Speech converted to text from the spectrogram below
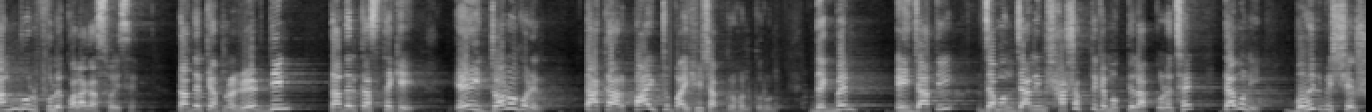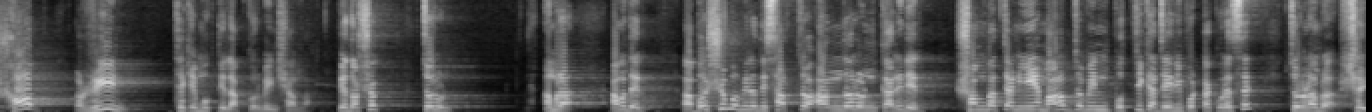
আঙ্গুল ফুলে কলাগাছ হয়েছে, তাদেরকে আপনারা রেট দিন, তাদের কাছ থেকে এই জনগণের টাকার পাই টু পাই হিসাব গ্রহণ করুন। দেখবেন, এই জাতি যেমন জালিম শাসক থেকে মুক্তি লাভ করেছে তেমনি বহির্বিশ্বের সব ঋণ থেকে মুক্তি লাভ করবে ইনশাল্লাহ প্রিয় দর্শক, চলুন আমরা আমাদের বৈষম্য বিরোধী ছাত্র আন্দোলনকারীদের সংবাদটা নিয়ে মানব জমিন পত্রিকা যে রিপোর্টটা করেছে, চলুন আমরা সেই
